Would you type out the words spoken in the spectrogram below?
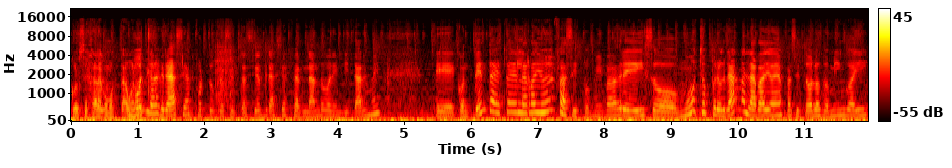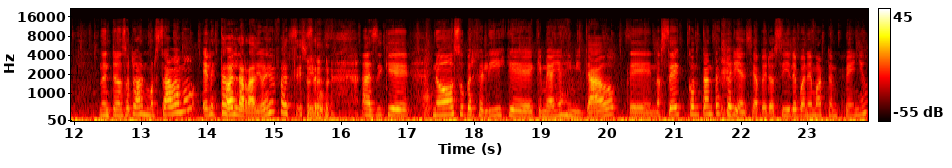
Concejala, ¿cómo está? Muchas gracias por tu presentación, gracias Fernando por invitarme. Eh, contenta de estar en la Radio Énfasis, pues mi padre hizo muchos programas en la Radio Énfasis todos los domingos ahí. Entre nosotros almorzábamos, él estaba en la radio énfasis. Así que, no, súper feliz que, me hayas invitado. Eh, no sé con tanta experiencia, pero sí le ponemos harto empeño.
